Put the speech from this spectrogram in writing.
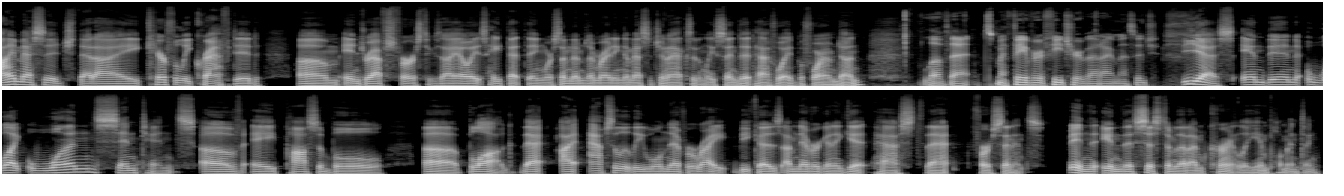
iMessage that I carefully crafted um, in drafts first because I always hate that thing where sometimes I'm writing a message and I accidentally send it halfway before I'm done. Love that. It's my favorite feature about iMessage. Yes, and then like one sentence of a possible uh, blog that I absolutely will never write because I'm never going to get past that first sentence in the, in the system that I'm currently implementing.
